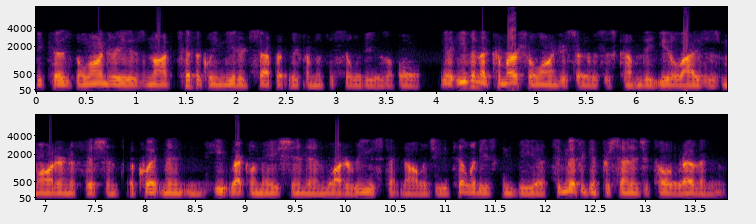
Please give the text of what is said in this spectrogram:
because the laundry is not typically metered separately from the facility as a whole. You know, even a commercial laundry services company that utilizes modern, efficient equipment and heat reclamation and water reuse technology, utilities can be a significant percentage of total revenue.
